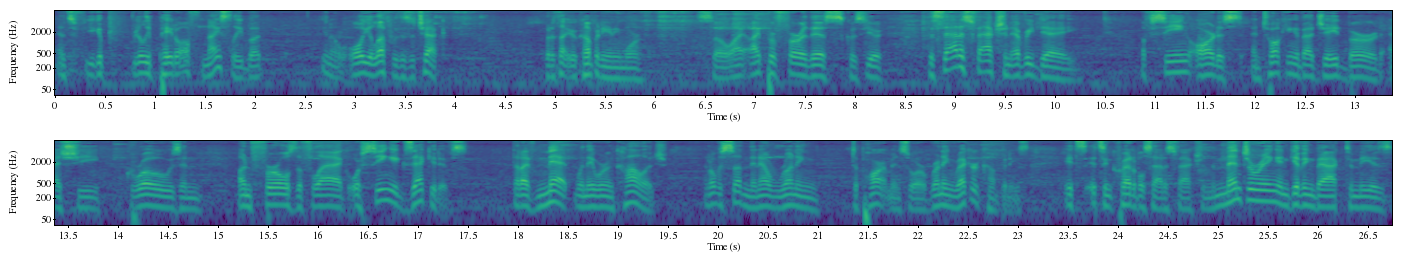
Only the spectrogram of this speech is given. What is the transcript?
and you get really paid off nicely. But you know, all you're left with is a check. But it's not your company anymore. So I, I prefer this because you're the satisfaction every day of seeing artists and talking about Jade Bird as she grows and unfurls the flag, or seeing executives that I've met when they were in college, and all of a sudden they're now running departments or running record companies. It's it's incredible satisfaction. The mentoring and giving back to me is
